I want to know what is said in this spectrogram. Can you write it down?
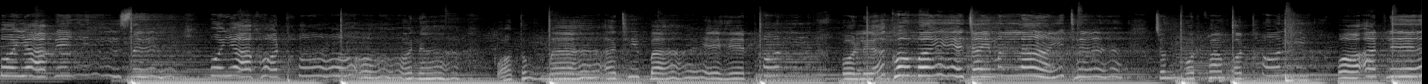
บ่อยากได้ยินสื่อ อยากขอโทษนะก็ต้องมาอธิบายเหตุผลบ่เหลือความไว้ใจมันหลายเธอ จนหมดความอดทนบ่อาจเหลือ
